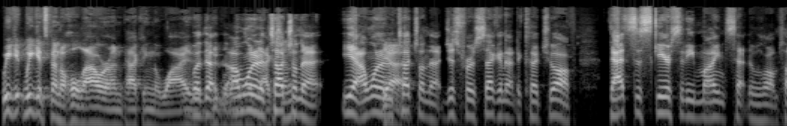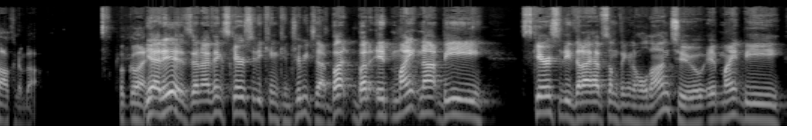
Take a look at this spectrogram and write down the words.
we could we could spend a whole hour unpacking the why. But that, I wanted to action. touch on that. Yeah, I wanted yeah. to touch on that just for a second, not to cut you off. That's the scarcity mindset. That's what I'm talking about. But go ahead. Yeah, it is, and I think scarcity can contribute to that. But but it might not be scarcity that I have something to hold on to. It might be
